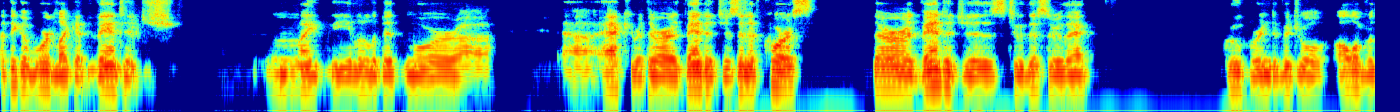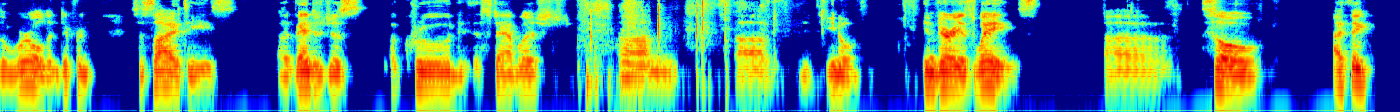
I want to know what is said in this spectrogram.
I think a word like advantage might be a little bit more uh, uh, accurate. There are advantages, and of course, there are advantages to this or that group or individual all over the world in different societies. Advantages accrued, established, um, uh, you know, in various ways. Uh, so I think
